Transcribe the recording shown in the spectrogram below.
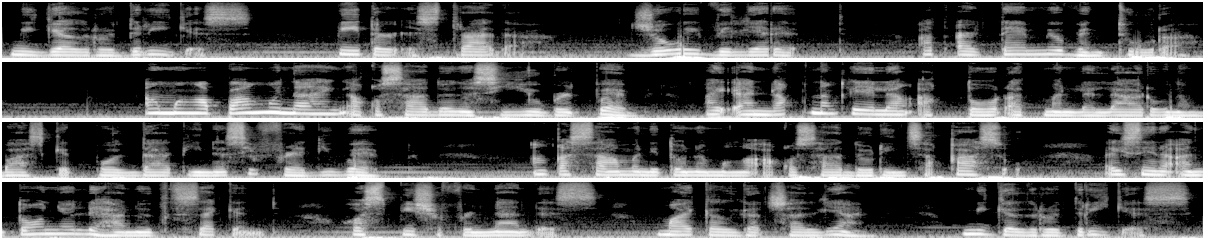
Miguel Rodriguez, Peter Estrada, Joey Villaret, at Artemio Ventura. Ang mga pangunahing akusado na si Hubert Webb ay anak ng kilalang aktor at manlalaro ng basketball dati na si Freddie Webb. Ang kasama nito ng mga akusado rin sa kaso ay sina Antonio Lejano II, Hospicio Fernandez, Michael Gatchalian, Miguel Rodriguez,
